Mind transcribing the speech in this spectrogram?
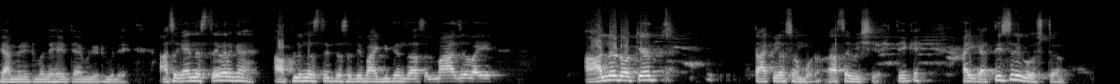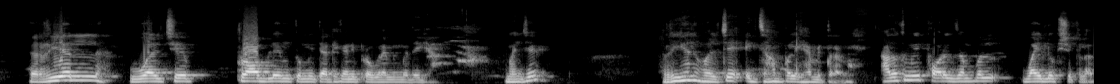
ह्या मिनिटमध्ये हे त्या मिनिटमध्ये असं काय नसतंय बरं का? आपलं नसतंय तसं. ते बाकी त्यांचं असेल. माझं बाई आलं डोक्यात टाकलं समोर. असा विषय. ठीक आहे? ऐका तिसरी गोष्ट. रिअल वर्ल्डचे प्रॉब्लेम तुम्ही त्या ठिकाणी प्रोग्रॅमिंगमध्ये घ्या. म्हणजे रिअल वर्ल्डचे एक्झाम्पल घ्या मित्रांनो. आता तुम्ही फॉर एक्झाम्पल वाईल लूप शिकलात.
